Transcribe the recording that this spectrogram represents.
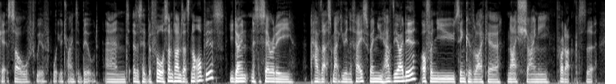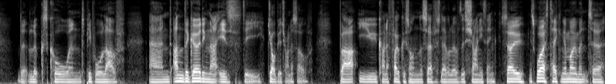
get solved with what you're trying to build? And as I said before, sometimes that's not obvious. You don't necessarily have that smack you in the face when you have the idea. Often you think of like a nice shiny product that that looks cool and people will love, and undergirding that is the job you're trying to solve. But you kind of focus on the surface level of this shiny thing. So it's worth taking a moment to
